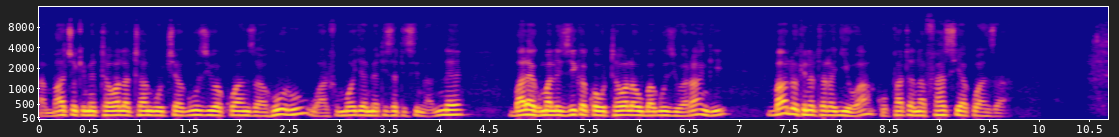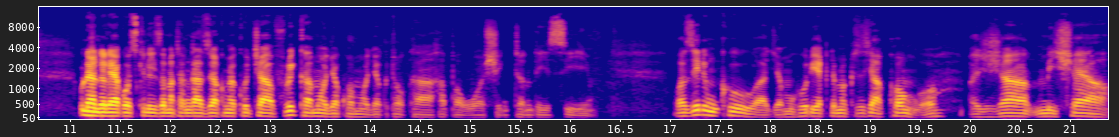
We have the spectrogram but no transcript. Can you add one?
ambacho kimetawala tangu uchaguzi wa kwanza huru wa 1994 baada ya kumalizika kwa utawala wa ubaguzi wa rangi bado kinatarajiwa kupata nafasi ya kwanza. Unaendelea kusikiliza matangazo ya Kumekucha Afrika moja kwa moja kutoka hapa Washington DC. Waziri Mkuu wa Jamhuri ya Kidemokrasia ya Kongo Jean Michel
